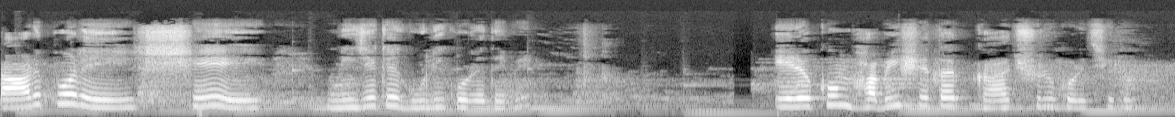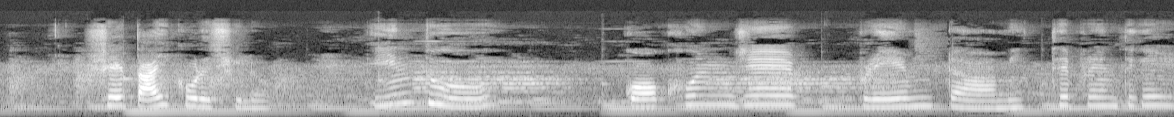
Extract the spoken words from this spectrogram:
তারপরে সে নিজেকে গুলি করে দেবে। এরকমভাবেই সে তার কাজ শুরু করেছিল। সে তাই করেছিল। কিন্তু কখন যে প্রেমটা, মিথ্যে প্রেম থেকে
